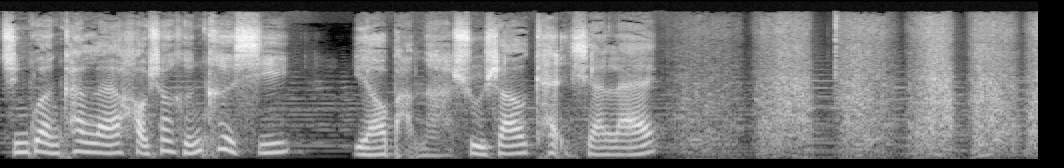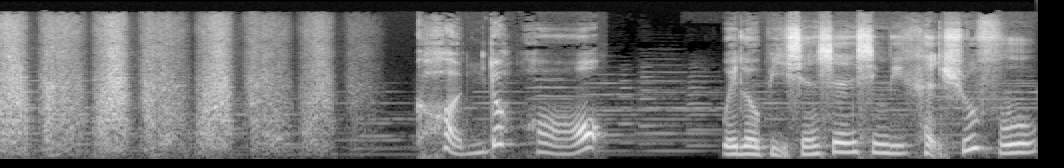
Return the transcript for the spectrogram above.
尽管看来好像很可惜，也要把那树梢砍下来。砍得好！威洛比先生心里很舒服，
